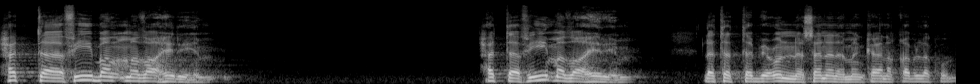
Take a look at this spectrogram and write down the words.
حتى في مظاهرهم. حتى في مظاهرهم. لتتبعن سنن من كان قبلكم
